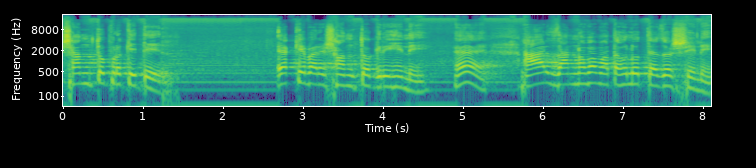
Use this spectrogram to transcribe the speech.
শান্ত প্রকৃতির। একেবারে শান্ত গৃহিণী হ্যাঁ? আর জাহ্নবা মাতা হলো তেজস্বিনী।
